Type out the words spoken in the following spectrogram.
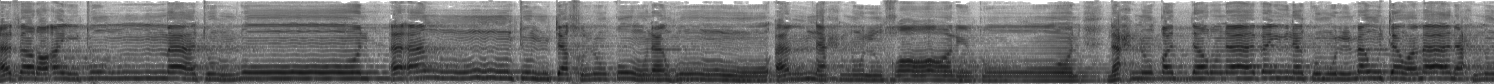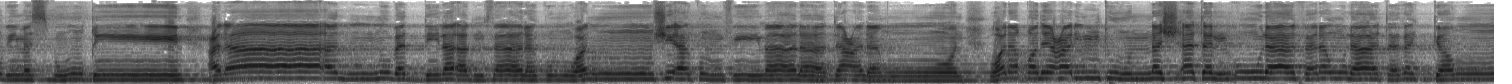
أفرأيتم ما تمنون؟ أأنتم تخلقونه أم نحن الخالقون؟ نحن قدرنا بينكم الموت وما نحن بمسبوقين. على أن نبدل أمثالكم وننشئكم فيما لا تعلمون. ولقد علمتم النشأة الأولى فلولا تذكرون.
